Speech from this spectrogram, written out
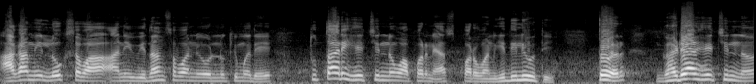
आगामी लोकसभा आणि विधानसभा निवडणुकीमध्ये तुतारी हे चिन्ह वापरण्यास परवानगी दिली होती. तर घड्याळ हे चिन्ह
